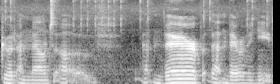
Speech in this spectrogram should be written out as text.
good amount of. Put That in there, but that in there we need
